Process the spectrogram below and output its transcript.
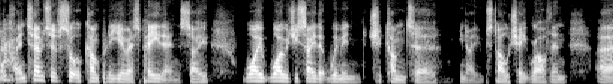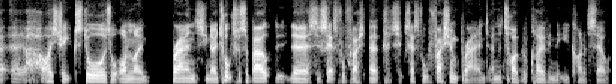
Okay. In terms of sort of company USP, then, so why why would you say that women should come to you know Style Cheat rather than uh, uh, high street stores or online brands? You know, talk to us about the, the successful fashion uh, successful fashion brand and the type of clothing that you kind of sell.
